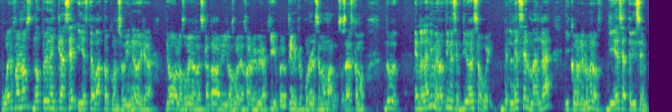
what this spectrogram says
huérfanos, no tuvieran qué hacer y este vato con su dinero dijera, yo los voy a rescatar y los voy a dejar vivir aquí, pero tienen que ponerse mamados. O sea, es como, dude, en el anime no tiene sentido eso, güey. Lees el manga y como en el número 10 ya te dicen,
